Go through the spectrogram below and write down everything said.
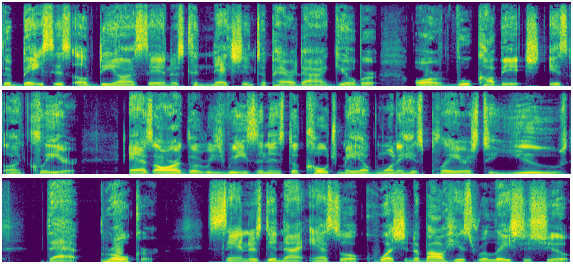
The basis of Deion Sanders' connection to Paradigm Gilbert or Vukovich is unclear, as are the reasonings the coach may have wanted his players to use that broker. Sanders did not answer a question about his relationship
